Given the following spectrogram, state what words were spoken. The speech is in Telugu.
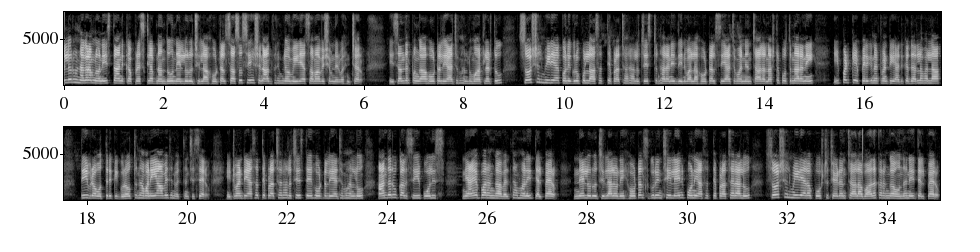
నెల్లూరు నగరంలోని స్థానిక ప్రెస్ క్లబ్ నందు నెల్లూరు జిల్లా హోటల్స్ అసోసియేషన్ ఆధ్వర్యంలో మీడియా సమావేశం నిర్వహించారు. ఈ సందర్భంగా హోటల్ యాజమానులు మాట్లాడుతూ సోషల్ మీడియా కొన్ని గ్రూపుల్లో అసత్య ప్రచారాలు చేస్తున్నారని దీనివల్ల హోటల్స్ యాజమాన్యం చాలా నష్టపోతున్నారని ఇప్పటికే పెరిగినటువంటి అధిక ధరల వల్ల తీవ్ర ఒత్తిడికి గురవుతున్నామని ఆవేదన వ్యక్తం చేశారు. ఇటువంటి అసత్య ప్రచారాలు చేస్తే హోటల్ యజమానులు అందరూ కలిసి పోలీస్ న్యాయపరంగా వెళ్తామని తెలిపారు. నెల్లూరు జిల్లాలోని హోటల్స్ గురించి లేనిపోని అసత్య ప్రచారాలు సోషల్ మీడియాలో పోస్టు చేయడం చాలా బాధాకరంగా ఉందని తెలిపారు.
